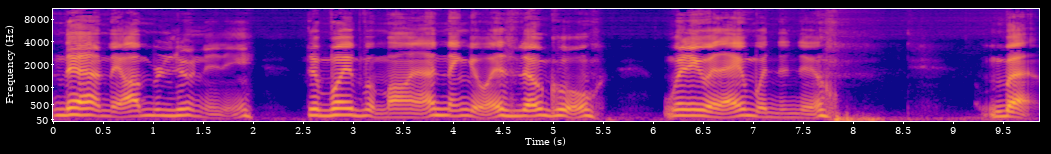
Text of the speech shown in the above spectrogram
to have the opportunity to play football, and I think it was so cool what he was able to do. But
